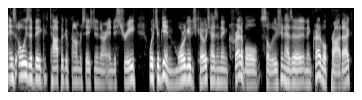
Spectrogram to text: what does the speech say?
is always a big topic of conversation in our industry which again mortgage coach has an incredible solution has a, an incredible product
